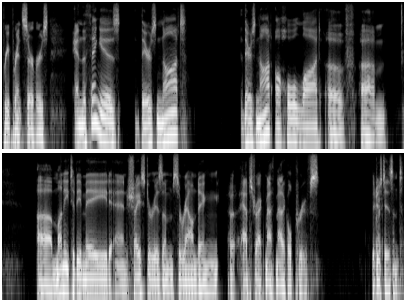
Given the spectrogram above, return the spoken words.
preprint servers. And the thing is, there's not there's not a whole lot of um, uh, money to be made and shysterism surrounding uh, abstract mathematical proofs. There just isn't.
